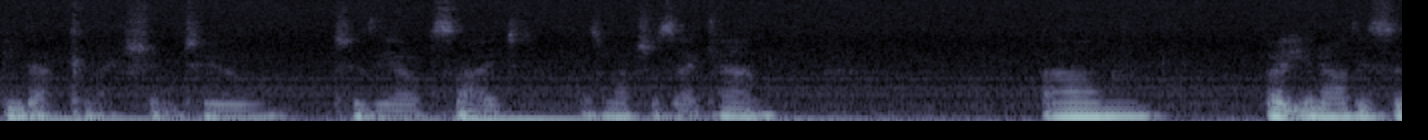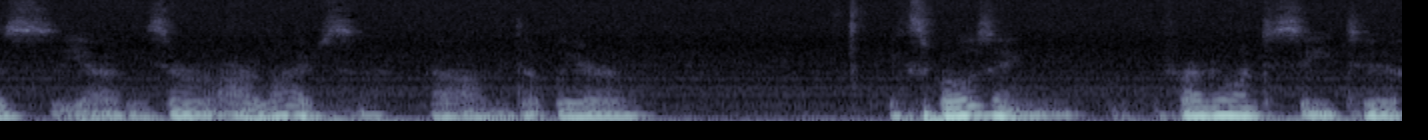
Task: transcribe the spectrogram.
be that connection to to the outside as much as I can. Um, but you know, this is yeah, these are our lives um, that we're exposing for everyone to see to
